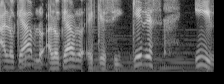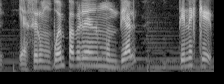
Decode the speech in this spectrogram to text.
a lo que hablo, a lo que hablo es que si quieres ir y hacer un buen papel en el mundial, tienes que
